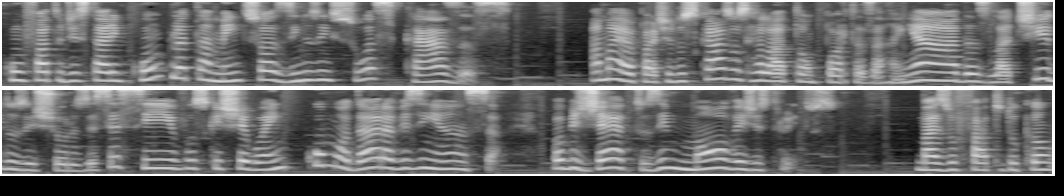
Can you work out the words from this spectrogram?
com o fato de estarem completamente sozinhos em suas casas. A maior parte dos casos relatam portas arranhadas, latidos e choros excessivos que chegam a incomodar a vizinhança, objetos e móveis destruídos. Mas o fato do cão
